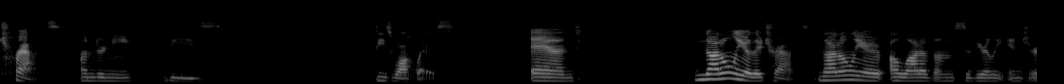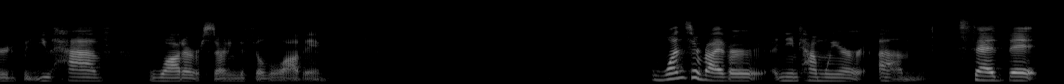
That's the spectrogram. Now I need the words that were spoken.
trapped underneath these these walkways. And not only are they trapped, not only are a lot of them severely injured, but you have water starting to fill the lobby. One survivor named Tom Weir um, said that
